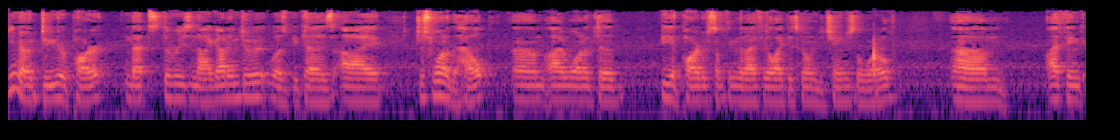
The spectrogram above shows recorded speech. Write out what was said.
you know, do your part. And that's the reason I got into it was because I just wanted to help. Um, I wanted to be a part of something that I feel like is going to change the world. Um, I think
